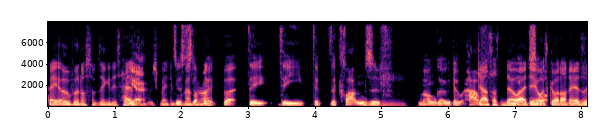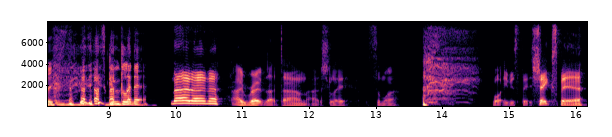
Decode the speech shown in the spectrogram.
Beethoven or something in his head, Yeah. which made him To remember stop right. it. But the, the, the, the clans of Hmm. Mongo don't have. Gaz has no idea what's going on here, is he? He's Googling it. No, no, no. I wrote that down actually somewhere. What he was thinking. Shakespeare.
